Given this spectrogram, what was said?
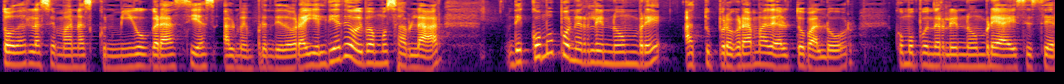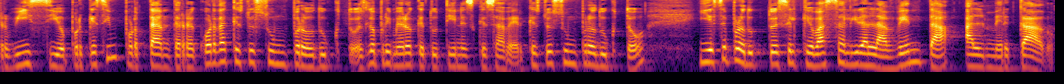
todas las semanas conmigo. Gracias, alma emprendedora. Y el día de hoy vamos a hablar de cómo ponerle nombre a tu programa de alto valor, cómo ponerle nombre a ese servicio, porque es importante. Recuerda que esto es un producto, es lo primero que tú tienes que saber, que esto es un producto y ese producto es el que va a salir a la venta al mercado.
